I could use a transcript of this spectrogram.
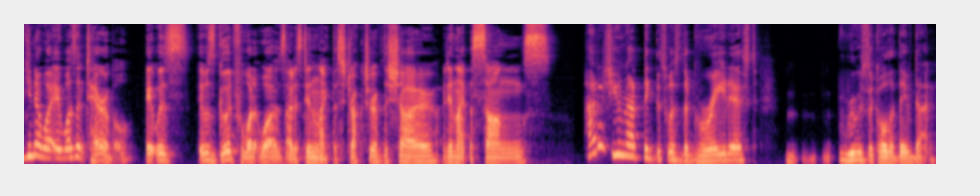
you know what? It wasn't terrible. It was it was good for what it was. I just didn't like the structure of the show. I didn't like the songs. How did you not think this was the greatest rusical that they've done.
